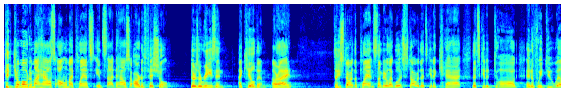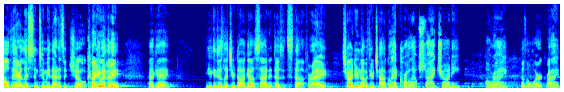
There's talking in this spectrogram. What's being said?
Can you come over to my house? All of my plants inside the house are artificial. There's a reason. I kill them, all right? So you start with the plant. Some people are like, well, let's start with, let's get a cat, let's get a dog, and if we do well there, listen to me, that is a joke. Are you with me? Okay? You can just let your dog outside and it does its stuff, right? Try doing that with your child. Go ahead, crawl outside, Johnny. All right. Doesn't work, right?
